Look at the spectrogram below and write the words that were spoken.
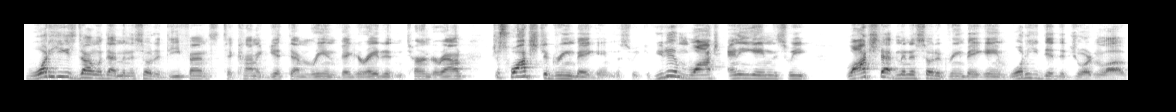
What he's done with that Minnesota defense to kind of get them reinvigorated and turned around. Just watch the Green Bay game this week. If you didn't watch any game this week, watch that Minnesota Green Bay game. What he did to Jordan Love,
